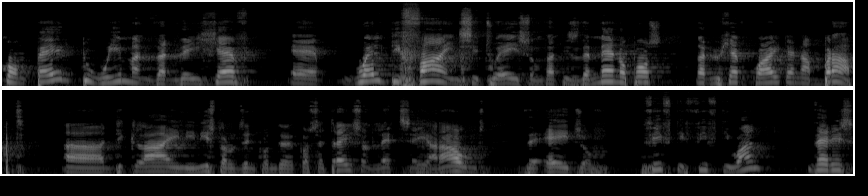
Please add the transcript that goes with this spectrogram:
compared to women that they have a well-defined situation, that is the menopause, that you have quite an abrupt uh, decline in estrogen concentration, let's say around the age of 50, 51, there is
